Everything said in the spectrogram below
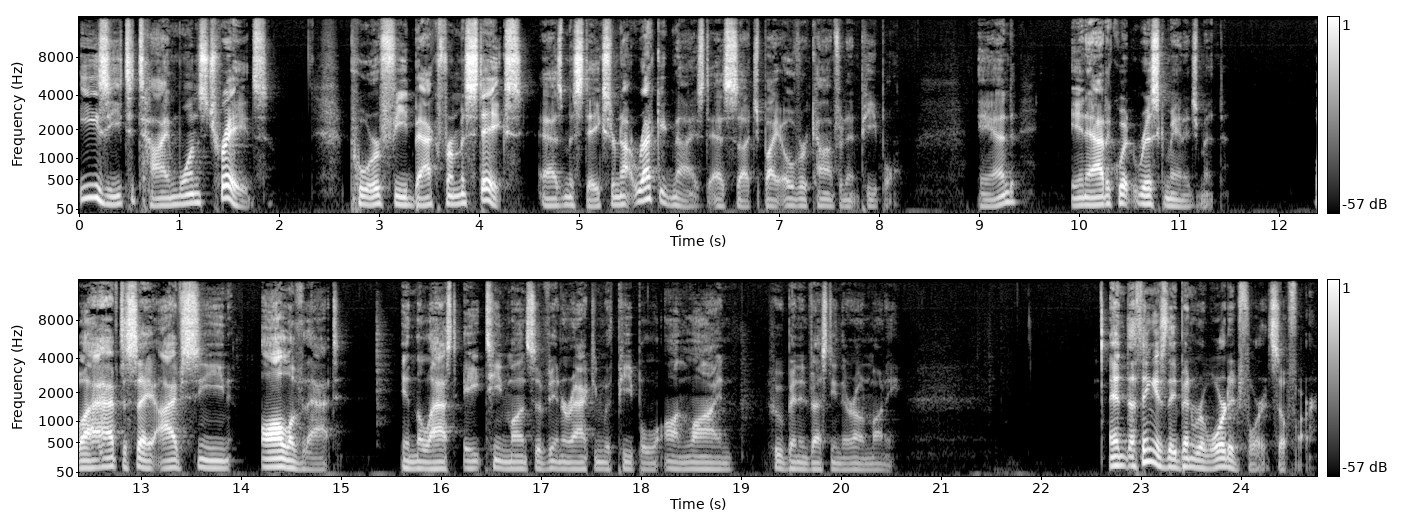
easy to time one's trades. Poor feedback from mistakes, as mistakes are not recognized as such by overconfident people. And inadequate risk management. Well, I have to say, I've seen all of that in the last 18 months of interacting with people online who've been investing their own money. And the thing is, they've been rewarded for it so far.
